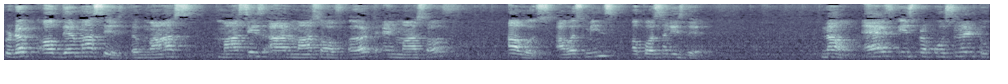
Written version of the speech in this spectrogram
product of their masses. The mass masses are mass of earth and mass of ours. Ours means a person is there. Now F is proportional to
